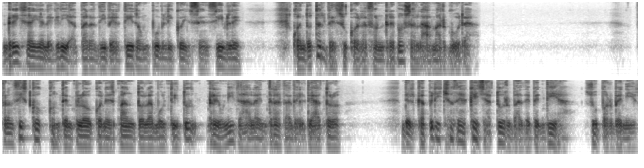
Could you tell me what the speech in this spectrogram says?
risa y alegría para divertir a un público insensible, cuando tal vez su corazón rebosa la amargura. Francisco contempló con espanto la multitud reunida a la entrada del teatro. Del capricho de aquella turba dependía su porvenir.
